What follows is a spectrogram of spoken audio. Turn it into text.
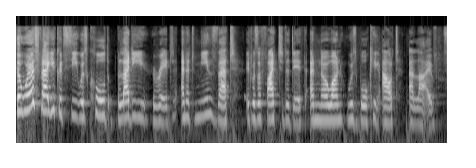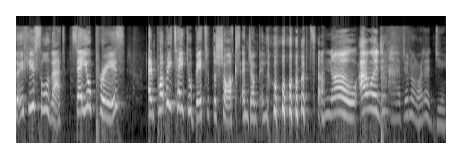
the worst flag you could see was called bloody red, and it means that it was a fight to the death and no one was walking out alive. So if you saw that, say your prayers and probably take your bets with the sharks and jump in the water. No, I would I don't know what I'd do.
